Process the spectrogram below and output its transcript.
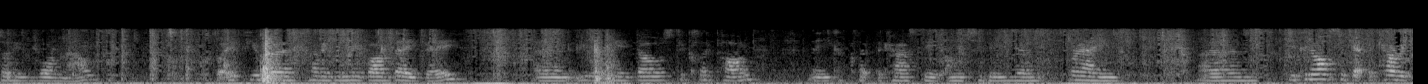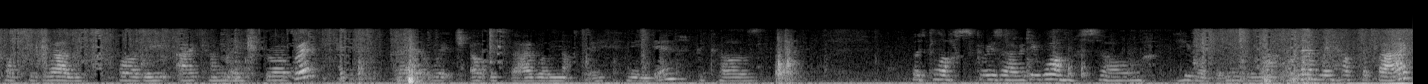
son is one now. But if you were having a newborn baby, um, you would need those to clip on. Then you could clip the car seat onto the um, frame. Um, you can also get the carry cot as well for the iCandy strawberry, uh, which obviously I will not be needing because little Oscar is already one, so he that. And then we have the bag,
